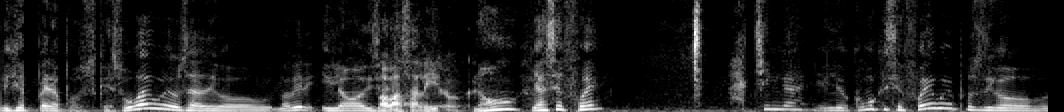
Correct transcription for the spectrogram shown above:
Le dije, pero pues que suba, güey. O sea, digo, no viene. Y luego dice, ¿Va a salir o qué? no, ya se fue. Ah, chinga. Y le digo, ¿cómo que se fue, güey? Pues digo,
